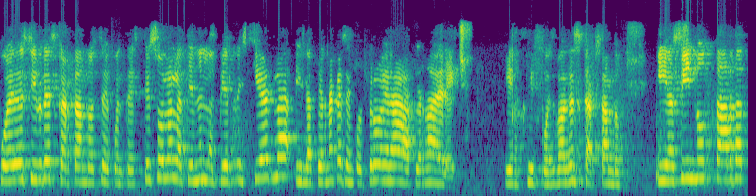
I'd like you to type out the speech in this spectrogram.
puedes ir descartando, se de cuenta, este solo la tiene en la pierna izquierda y la pierna que se encontró era la pierna derecha. Y así pues va descartando. Y así no tarda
